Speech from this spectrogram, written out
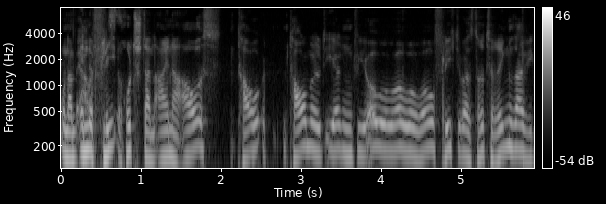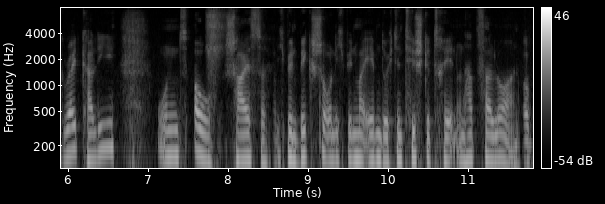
Und am Ja, Ende rutscht dann einer aus, tau taumelt irgendwie, oh, oh, oh, oh, oh, fliegt über das dritte Ringseil wie Great Khali und oh, scheiße, ich bin Big Show und ich bin mal eben durch den Tisch getreten und hab verloren. Rob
